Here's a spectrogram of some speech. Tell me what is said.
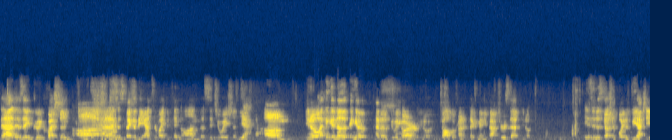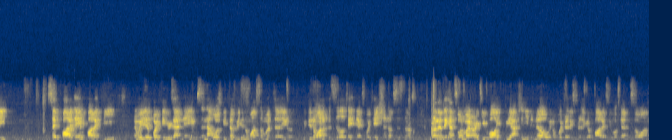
That is a good question, uh, and I suspect that the answer might depend on the situation. Yeah. Um, you know, I think another thing of kind of doing our, you know, job of trying to protect manufacturers that, you know, is a discussion point is we actually said product A and product B, and we didn't point fingers at names, and that was because we didn't want someone to, you know, we didn't want to facilitate the exploitation of systems. But on the other hand, someone might argue, well, we actually need to know, you know, which are these particular products you looked at and so on.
